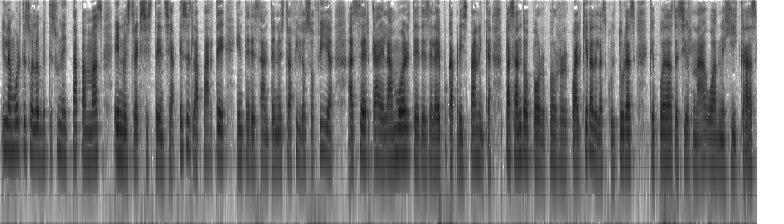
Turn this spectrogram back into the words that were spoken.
y la muerte solamente es una etapa más en nuestra existencia. Esa es la parte interesante, nuestra filosofía acerca de la muerte desde la época prehispánica, pasando por, por cualquiera de las culturas que puedas decir náhuatl, mexicas,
